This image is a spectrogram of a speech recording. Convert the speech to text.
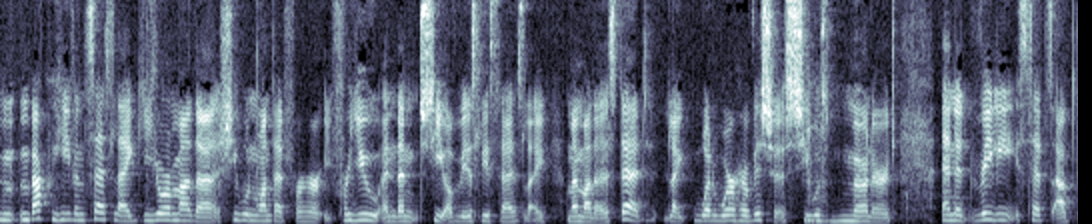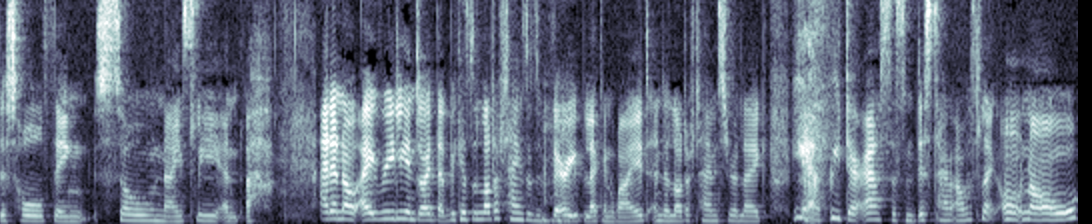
M'Baku even says like your mother, she wouldn't want that for her for you and then she obviously says like my mother is dead. Like what were her wishes? She was murdered. And it really sets up this whole thing so nicely and uh, I don't know. I really enjoyed that because a lot of times it's very black and white, and a lot of times you're like, "Yeah, beat their asses." And this time I was like, "Oh no,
